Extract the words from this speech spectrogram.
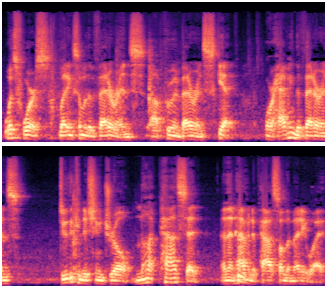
What's worse, letting some of the veterans, uh, proven veterans, skip, or having the veterans do the conditioning drill, not pass it, and then having to pass on them anyway?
